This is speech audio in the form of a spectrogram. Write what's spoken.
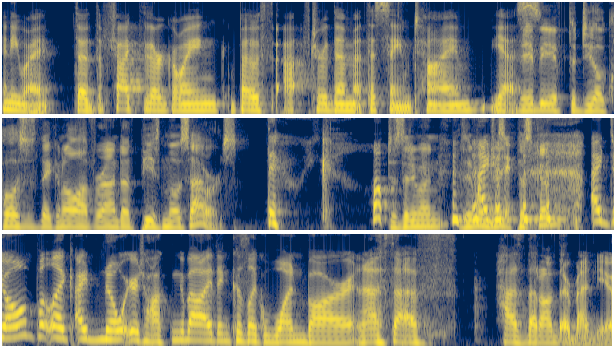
Anyway, the the fact that they're going both after them at the same time, yes. Maybe if the deal closes, they can all have a round of Pismo sours. there we go. Does anyone, does anyone I drink Pisco? I don't, but like I know what you're talking about. I think because like one bar in SF has that on their menu.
